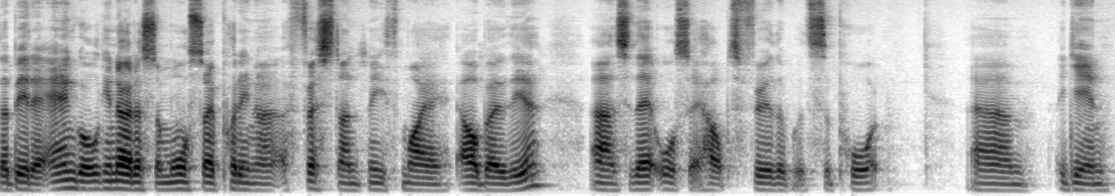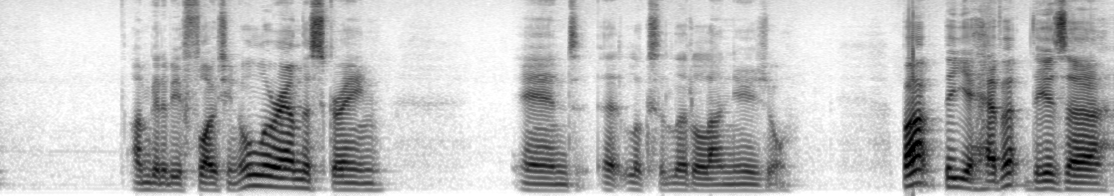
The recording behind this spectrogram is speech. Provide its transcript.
the better angle. You notice I'm also putting a, a fist underneath my elbow there, uh, so that also helps further with support. Um, again, I'm going to be floating all around the screen, and it looks a little unusual. But there you have it. There's a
